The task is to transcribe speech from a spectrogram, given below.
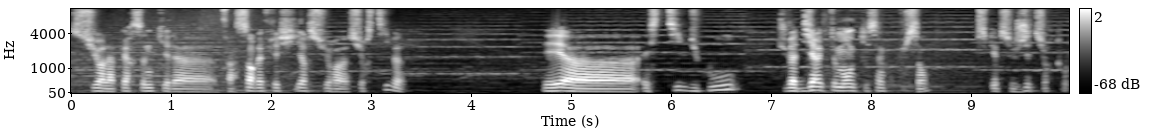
sur la personne qui est là, enfin sans réfléchir, sur, sur Steve. Et, euh, et Steve, du coup, tu vas directement encaisser un coup puissant, puisqu'elle se jette sur toi.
